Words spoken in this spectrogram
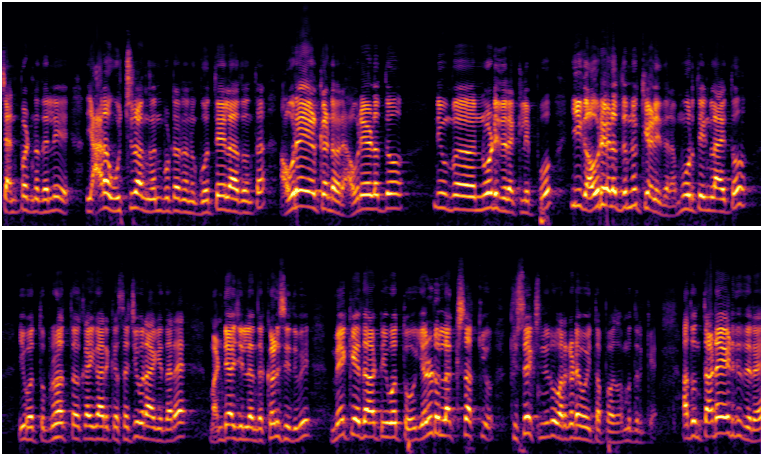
ಚನ್ನಪಟ್ಟಣದಲ್ಲಿ ಯಾರೋ ಹುಚ್ಚರು ಹಂಗೆ ಅಂದ್ಬಿಟ್ಟು ನನಗೆ ಗೊತ್ತೇ ಇಲ್ಲ ಅದು ಅಂತ ಅವರೇ ಹೇಳ್ಕೊಂಡವ್ರೆ. ಅವರೇ ಹೇಳೋದು, ನೀವು ನೋಡಿದ್ದೀರ ಕ್ಲಿಪ್ಪು? ಈಗ ಅವ್ರು ಹೇಳೋದನ್ನು ಕೇಳಿದ್ದಾರೆ ಮೂರು ತಿಂಗಳಾಯಿತು, ಇವತ್ತು ಬೃಹತ್ ಕೈಗಾರಿಕಾ ಸಚಿವರಾಗಿದ್ದಾರೆ, ಮಂಡ್ಯ ಜಿಲ್ಲೆಯಿಂದ ಕಳಿಸಿದ್ವಿ. ಮೇಕೆದಾಟು ಇವತ್ತು ಎರಡು ಲಕ್ಷ ಕ್ಯೂ, ಕ್ಯುಸೆಕ್ಸ್ ನೀರು ಹೊರಗಡೆ ಹೋಯ್ತಪ್ಪ ಸಮುದ್ರಕ್ಕೆ. ಅದನ್ನು ತಡೆ ಹಿಡಿದಿದ್ರೆ,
